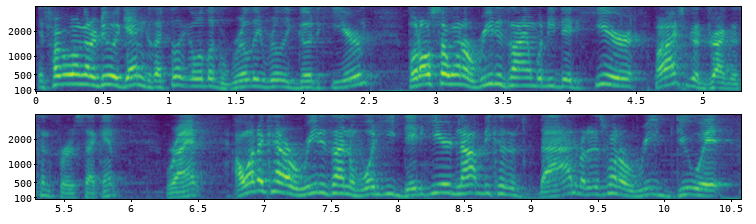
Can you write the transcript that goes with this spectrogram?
is probably what I'm gonna do again because I feel like it would look really really good here. But also I want to redesign what he did here. But I'm actually gonna drag this in for a second. Right? I want to kind of redesign what he did here, not because it's bad, but I just want to redo it,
